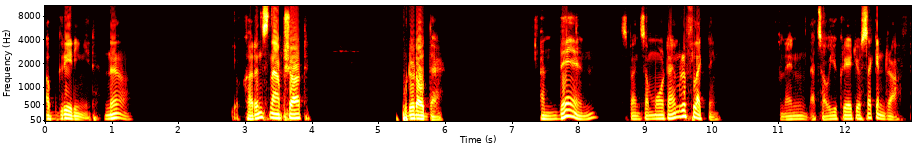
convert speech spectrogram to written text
upgrading it. No. Your current snapshot, put it out there. And then spend some more time reflecting. And then that's how you create your second draft.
